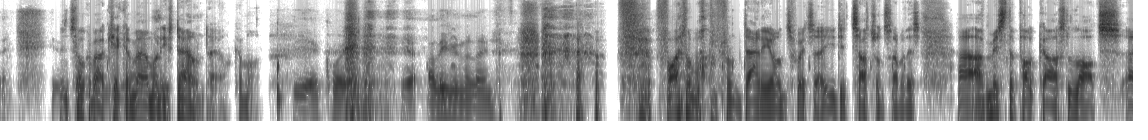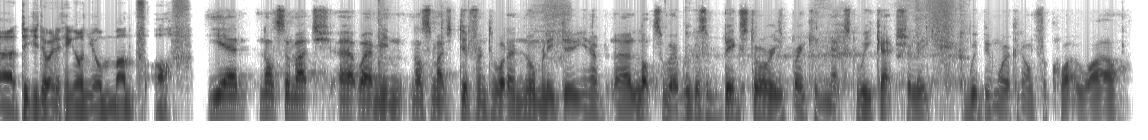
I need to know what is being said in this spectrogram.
I mean, talk about kick a man when he's down, Dale. Come on. Yeah, quite. yeah, I'll leave him alone. Final one from Danny on Twitter. You did touch on some of this. Uh, I've missed the podcast lots. Uh, did you do anything on your month off? Yeah, not so much. Uh, well, I mean, not so much different to what I normally do. You know, uh, lots of work. We've got some big stories breaking next week. Actually, we've been working on for quite a while.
